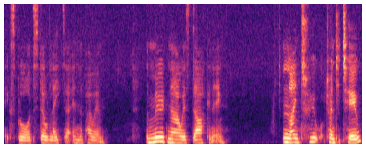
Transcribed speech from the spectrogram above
explored still later in the poem. The mood now is darkening, in line two, 22,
